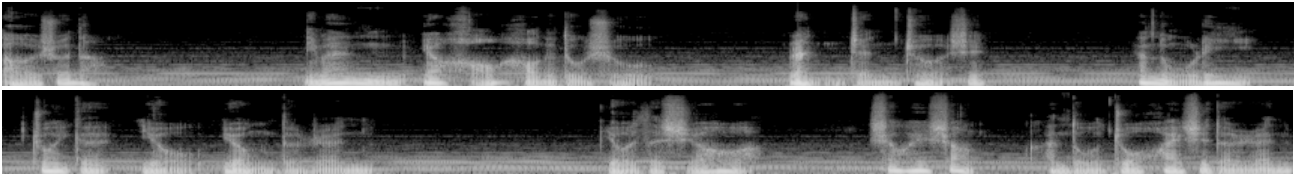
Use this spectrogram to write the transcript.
儿孙啊。”你们要好好的读书，认真做事，要努力做一个有用的人。有的时候啊，社会上很多做坏事的人，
